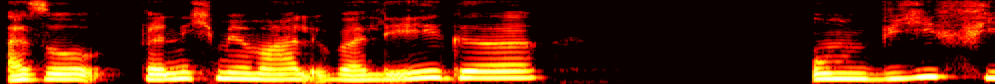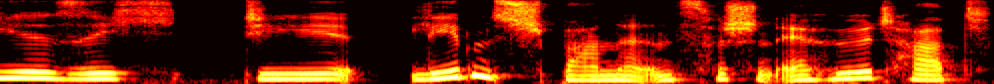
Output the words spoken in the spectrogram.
Also, wenn ich mir mal überlege, um wie viel sich die Lebensspanne inzwischen erhöht hat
